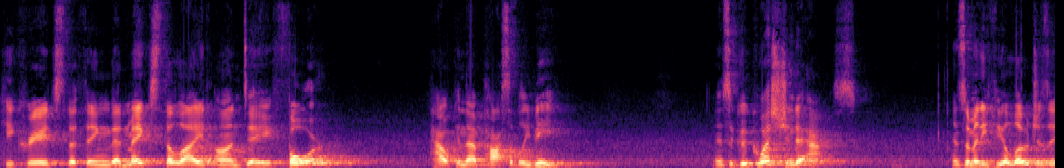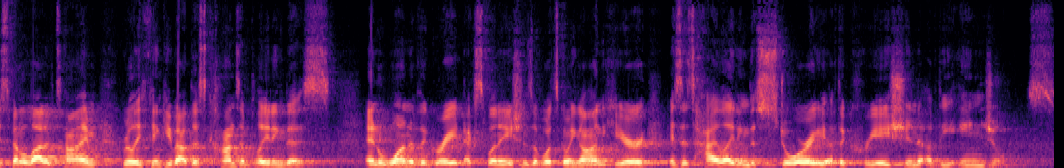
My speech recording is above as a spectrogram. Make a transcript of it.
He creates the thing that makes the light on day four. How can that possibly be? And it's a good question to ask. And so many theologians, they spend a lot of time really thinking about this, contemplating this. And one of the great explanations of what's going on here is it's highlighting the story of the creation of the angels.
